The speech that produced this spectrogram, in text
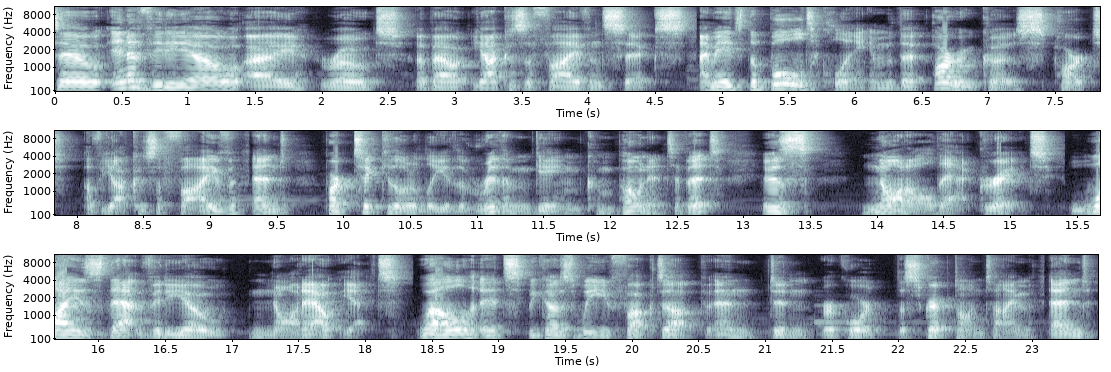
So, in a video I wrote about Yakuza 5 and 6, I made the bold claim that Haruka's part of Yakuza 5, and particularly the rhythm game component of it, is not all that great. Why is that video not out yet? Well, it's because we fucked up and didn't record the script on time, and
